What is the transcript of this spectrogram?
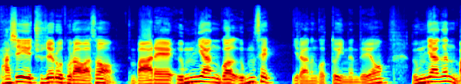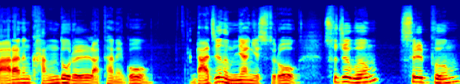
다시 주제로 돌아와서 말의 음량과 음색이라는 것도 있는데요. 음량은 말하는 강도를 나타내고 낮은 음량일수록 수줍음, 슬픔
